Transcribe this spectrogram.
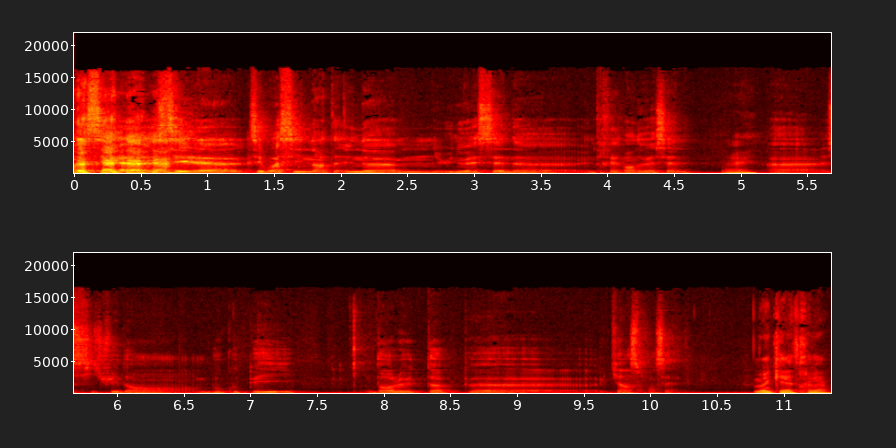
mais c'est, euh, c'est, euh, tu quoi, c'est une, une, euh, une ESN, une très grande ESN, Ouais. située dans beaucoup de pays, dans le top euh, 15 français. Ok, très bien.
